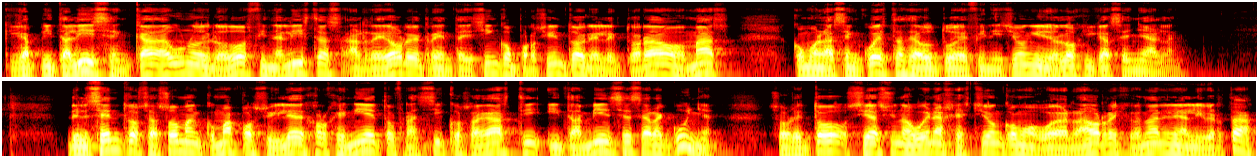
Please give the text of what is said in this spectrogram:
que capitalicen cada uno de los dos finalistas alrededor del 35% del electorado o más, como las encuestas de autodefinición ideológica señalan. Del centro se asoman con más posibilidades Jorge Nieto, Francisco Sagasti y también César Acuña, sobre todo si hace una buena gestión como gobernador regional en la libertad.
